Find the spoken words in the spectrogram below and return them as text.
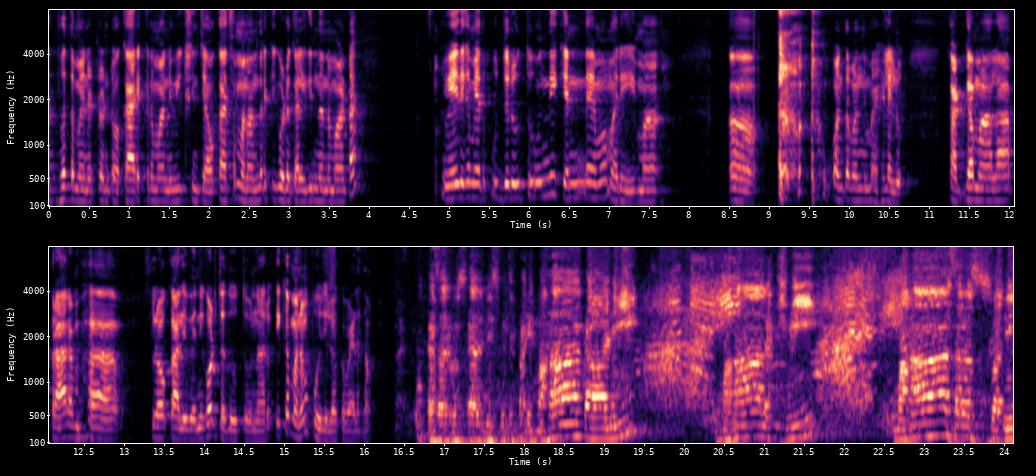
అద్భుతమైనటువంటి ఒక కార్యక్రమాన్ని వీక్షించే అవకాశం మనందరికీ కూడా కలిగిందన్నమాట. వేదిక మీద పూజ జరుగుతూ ఉంది. కిందేమో మరి మా కొంతమంది మహిళలు ఖడ్గమాల ప్రారంభ శ్లోకాలు ఇవన్నీ కూడా చదువుతున్నారు ఇక మనం పూజలోకి వెళదాం. ఒక్కసారి మహాకాళి మహాలక్ష్మి మహాసరస్వతి.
